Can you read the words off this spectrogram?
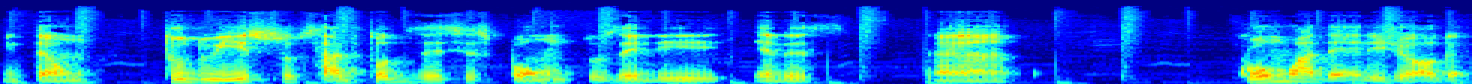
Então, tudo isso, sabe, todos esses pontos, ele, eles, uh, como a DL joga,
